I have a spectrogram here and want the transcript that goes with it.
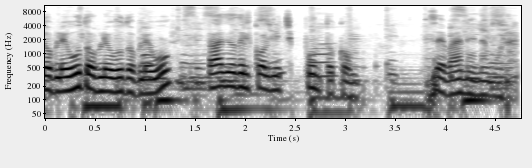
www.radiodelcolmich.com. Se van a enamorar.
